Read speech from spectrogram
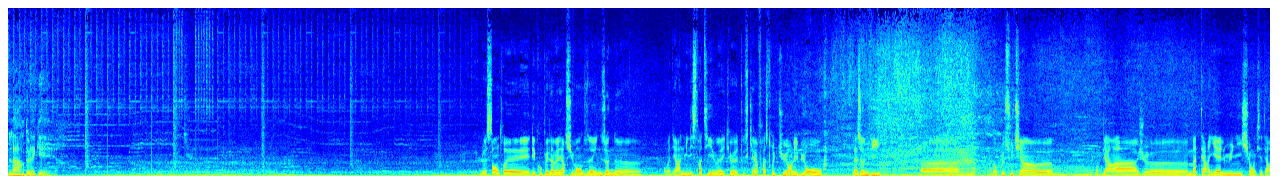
l'art de la guerre. Le centre est découpé de la manière suivante. Vous avez une zone, euh, on va dire, administrative avec euh, tout ce qui est infrastructure, les bureaux, la zone vie. Euh, donc le soutien garage, matériel, munitions, etc.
